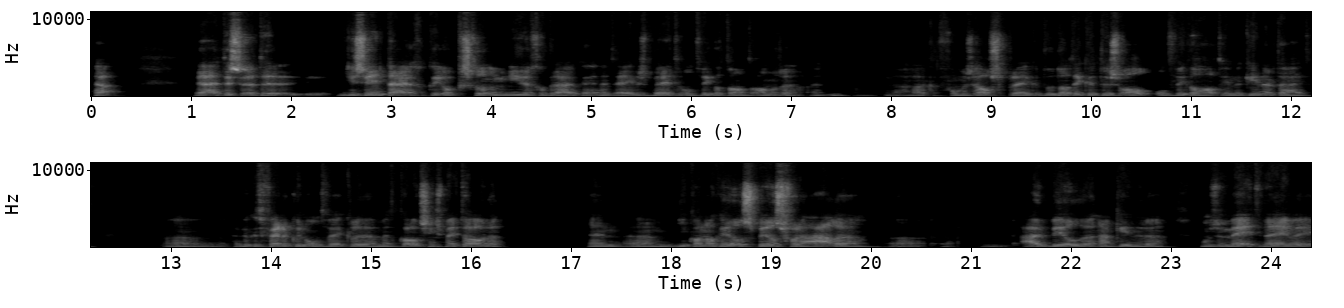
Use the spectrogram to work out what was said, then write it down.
Ja, ja, het is, het, je zintuigen kun je op verschillende manieren gebruiken. En het ene is beter ontwikkeld dan het andere. En nou, laat ik het voor mezelf spreken, doordat ik het dus al ontwikkeld had in mijn kindertijd, heb ik het verder kunnen ontwikkelen met coachingsmethoden. En um, je kan ook heel speels verhalen uh, uitbeelden naar kinderen, om ze mee te nemen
